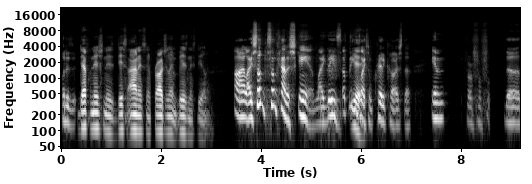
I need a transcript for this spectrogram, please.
What is it? definition is dishonest and fraudulent business dealings. All right, like some some kind of scam. Like they, I think Yeah. it's like some credit card stuff. And for, for, for the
